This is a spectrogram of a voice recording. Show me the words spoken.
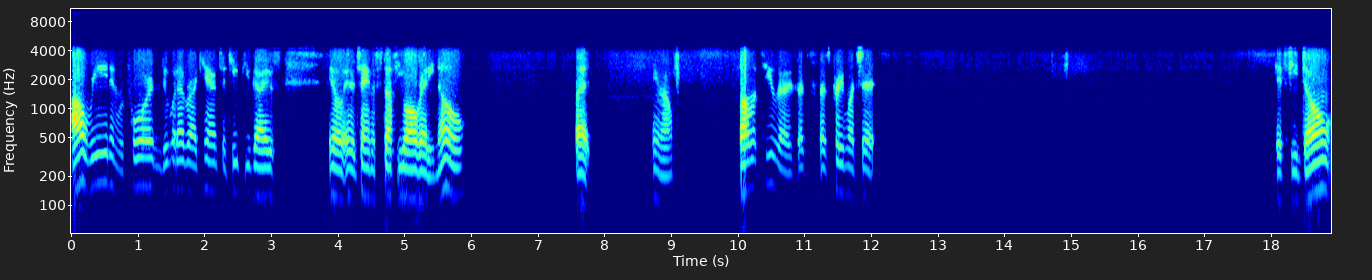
I'll read and report and do whatever I can to keep you guys, you know, entertained with stuff you already know. But, you know, all up to you guys. That's that's pretty much it. if you don't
